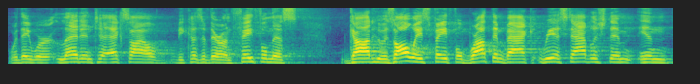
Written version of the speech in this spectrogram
where they were led into exile because of their unfaithfulness. God, who is always faithful, brought them back, reestablished them in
